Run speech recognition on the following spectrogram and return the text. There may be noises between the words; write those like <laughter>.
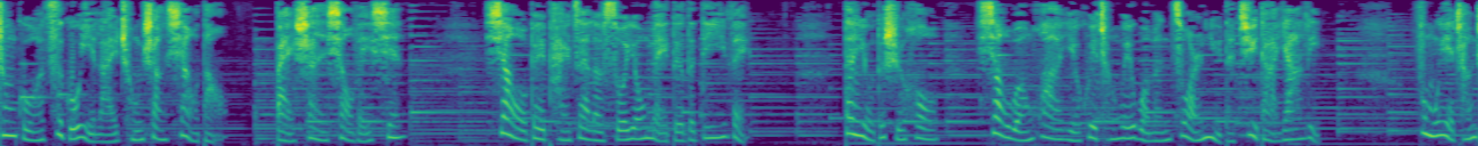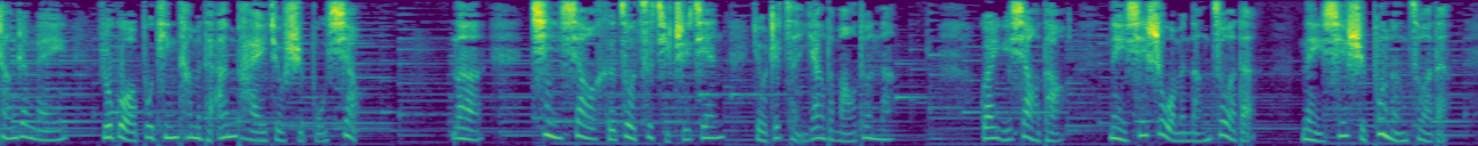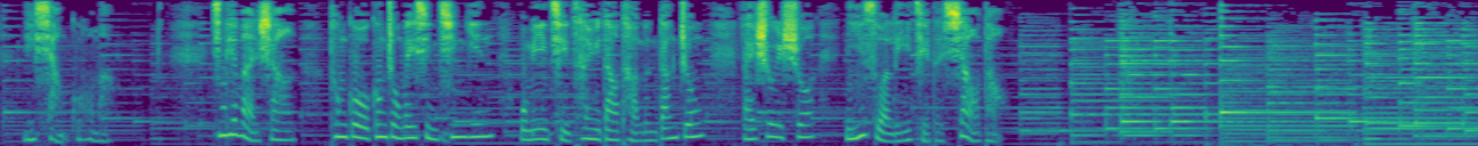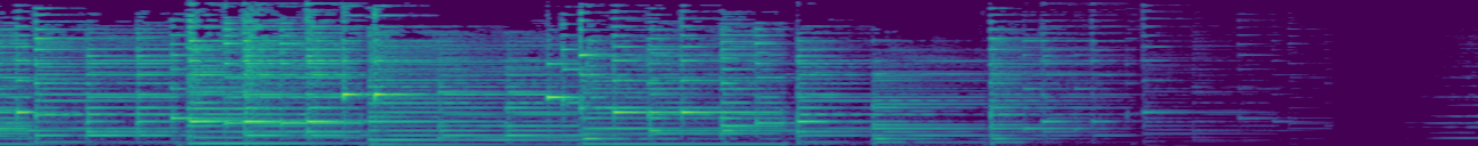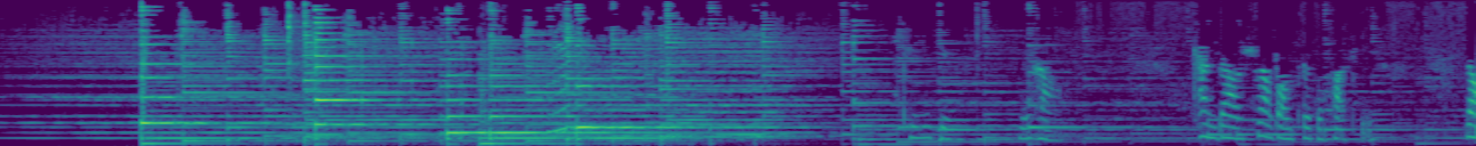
中国自古以来崇尚孝道，百善孝为先，孝被排在了所有美德的第一位。但有的时候，孝文化也会成为我们做儿女的巨大压力。父母也常常认为，如果不听他们的安排，就是不孝。那尽孝和做自己之间有着怎样的矛盾呢？关于孝道，哪些是我们能做的，哪些是不能做的？你想过吗？今天晚上通过公众微信“清音”，我们一起参与到讨论当中，来说一说你所理解的孝道。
